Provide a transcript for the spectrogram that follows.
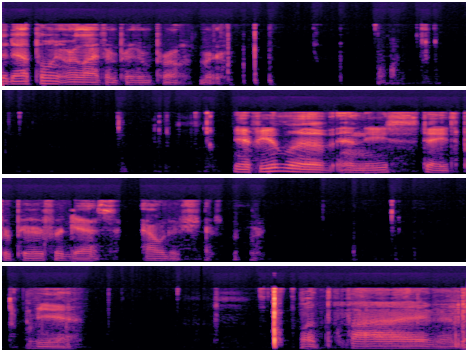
The death point or life in prison pro murder. If you live in these states, prepare for gas outage. Yeah. What five and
